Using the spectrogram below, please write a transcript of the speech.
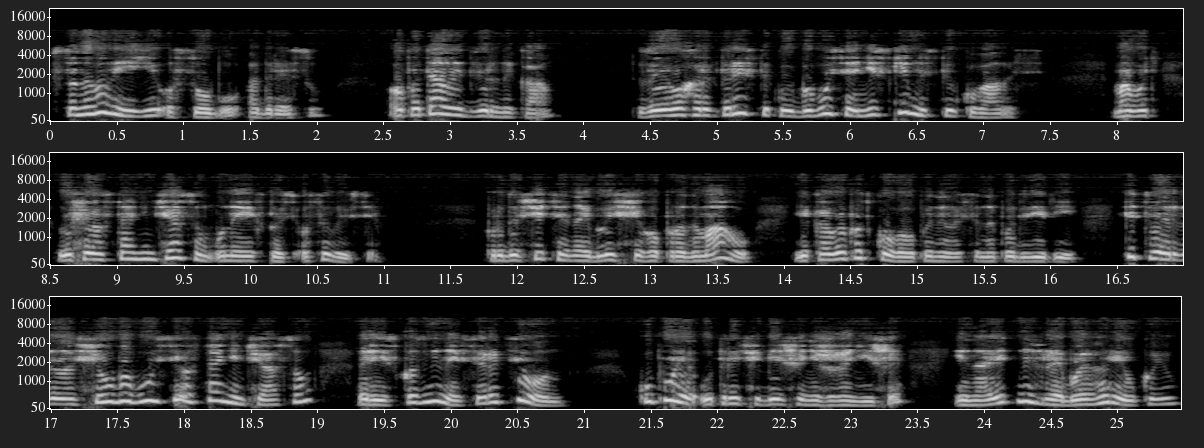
Встановили її особу, адресу, опитали двірника. За його характеристикою бабуся ні з ким не спілкувалась. Мабуть, лише останнім часом у неї хтось оселився. Продавщиця найближчого продмагу, яка випадково опинилася на подвір'ї, підтвердила, що у бабусі останнім часом різко змінився раціон, купує утричі більше, ніж раніше, і навіть не гребує горілкою.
